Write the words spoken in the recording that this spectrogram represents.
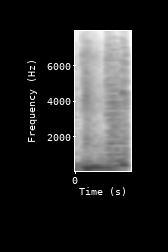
Y de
